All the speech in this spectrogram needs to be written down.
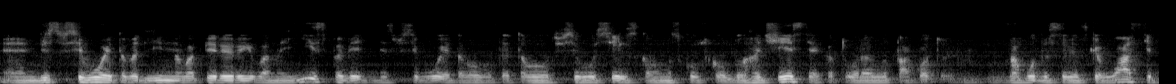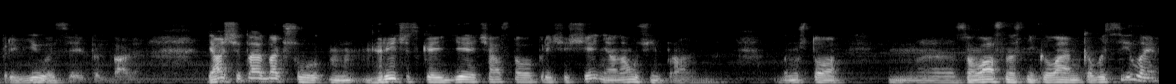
э, без всего этого длинного перерыва на исповедь, без всего этого вот этого вот всего сельского московского благочестия, которое вот так вот за годы советской власти привилось и так далее. Я считаю так, что греческая идея частого причащения, она очень правильная. Потому что э, согласно с Николаем Кавасилой,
